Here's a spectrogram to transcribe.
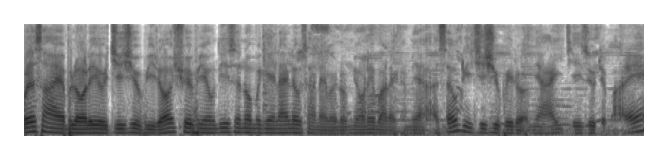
ကွဲစာရဲ့ဘလော်လေးကိုကြည့်ရှုပြီးတော့ရွှေပြုံသီးစနုံမကင်လိုက်လှုပ်ဆောင်နိုင်မယ်လို့မျှော်လင့်ပါတယ်ခင်ဗျာအဆုံးထိကြည့်ရှုပြီးတော့အများကြီးကျေးဇူးတင်ပါတယ်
